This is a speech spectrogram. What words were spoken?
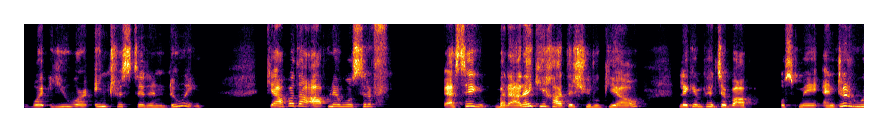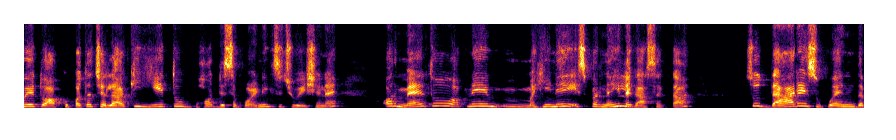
what you are interested in doing क्या पता आपने वो सिर्फ़ पैसे बनाने की खातिर शुरू किया हो लेकिन फिर जब आप उसमें एंटर हुए तो आपको पता चला कि ये तो बहुत डिसअपॉइंटिंग सिचुएशन है और मैं तो अपने महीने इस पर नहीं लगा सकता so that is when the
